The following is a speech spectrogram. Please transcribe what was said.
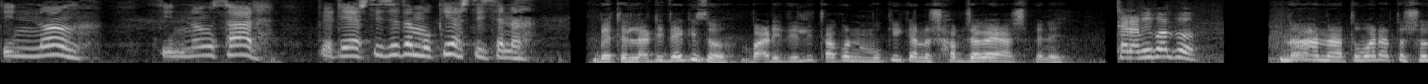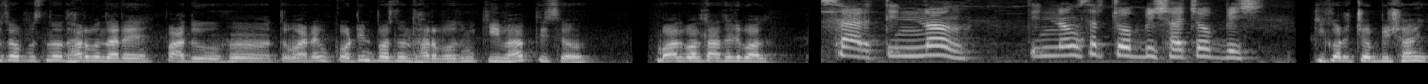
তিন নং তিন নং স্যার পেটে আসতেছে তো মুখে আসতেছে না। বেতের লাঠি দেখিস বাড়ি দিলি তখন মুখি কেন সব জায়গায় আসবে না? স্যার আমি বলব? না না তোমার এত সোজা প্রশ্ন ধরবো না রে পাদু। হ্যাঁ তোমার আমি কঠিন প্রশ্ন ধরবো তুমি কি ভাবতিস বল বল তাড়াতাড়ি বল। স্যার তিন নং তিন নং স্যার চব্বিশ হয় চব্বিশ। কি করে চব্বিশ হয়?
